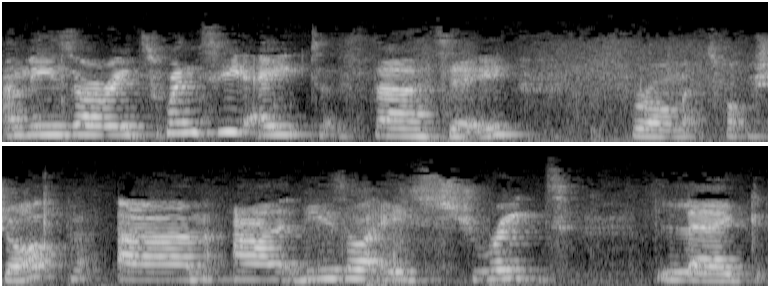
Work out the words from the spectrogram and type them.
and these are a 2830 from Topshop, um, and these are a straight leg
